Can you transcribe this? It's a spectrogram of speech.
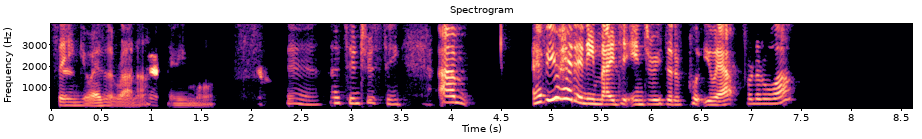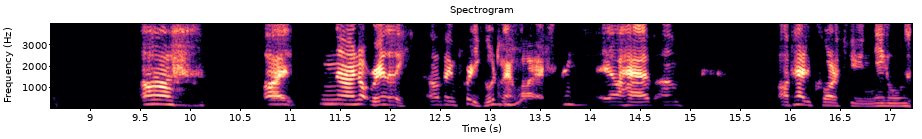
seeing you as a runner anymore. Yeah, that's interesting. Um, have you had any major injuries that have put you out for a little while? Uh, I no, not really. I've been pretty good in that way, actually. Yeah, I have. Um, I've had quite a few niggles.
